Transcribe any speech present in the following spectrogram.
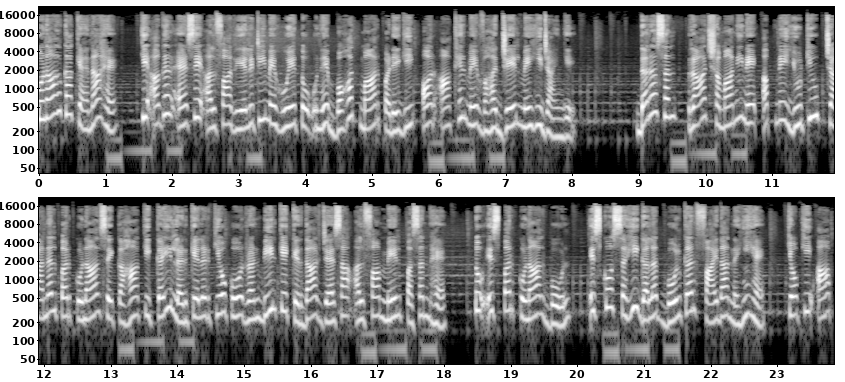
कुणाल का कहना है कि अगर ऐसे अल्फ़ा रियलिटी में हुए तो उन्हें बहुत मार पड़ेगी और आखिर में वह जेल में ही जाएँगे। दरअसल, राज शमानी ने अपने YouTube चैनल पर कुणाल से कहा कि कई लड़के लड़कियों को रणबीर के किरदार जैसा अल्फ़ा मेल पसंद है तो इस पर कुणाल बोल इसको सही गलत बोलकर फ़ायदा नहीं है, क्योंकि आप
